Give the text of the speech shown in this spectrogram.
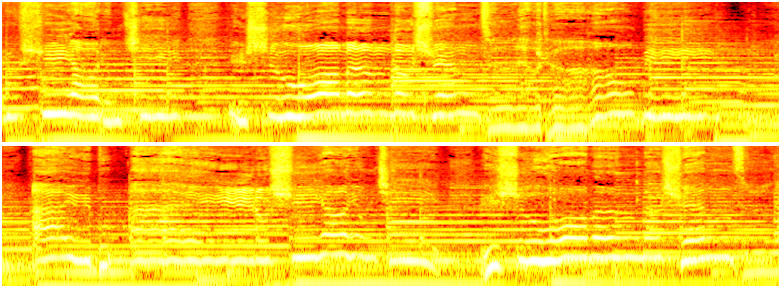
都需要勇气，于是我们都选择了逃避。不爱都需要勇气，于是我们都选择了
